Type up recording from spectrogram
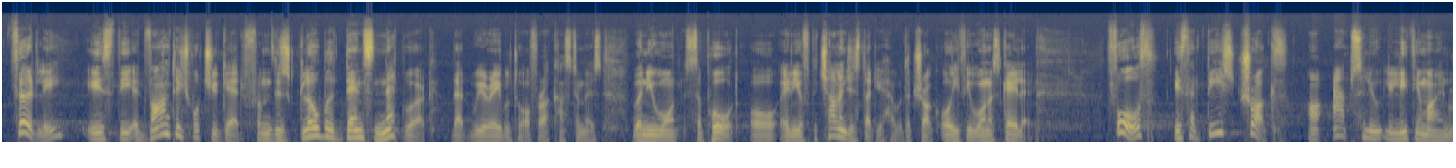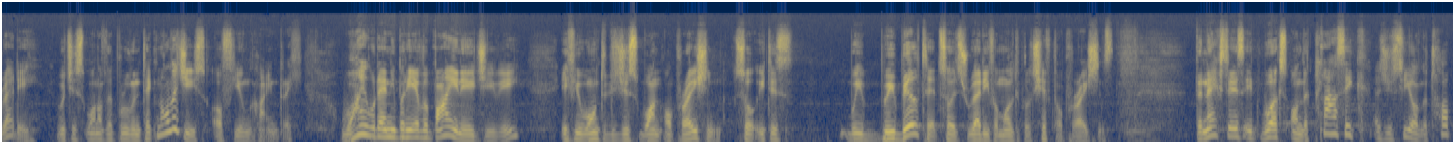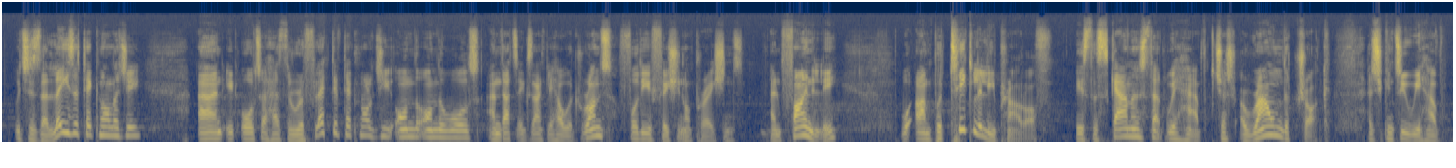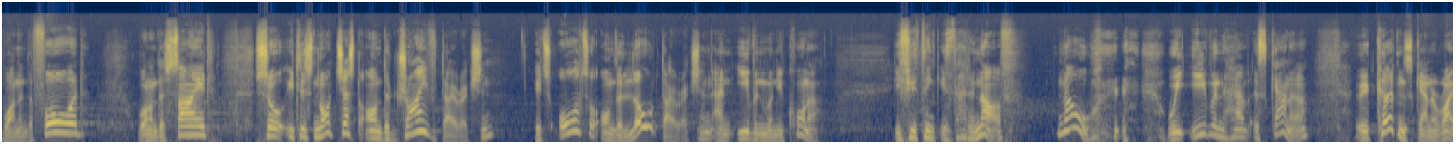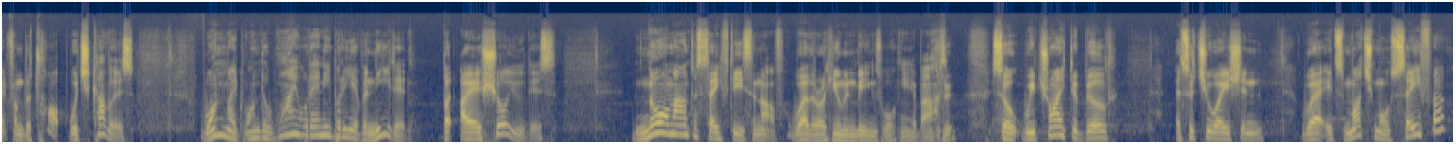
Thirdly, is the advantage what you get from this global dense network that we are able to offer our customers when you want support or any of the challenges that you have with the truck or if you want to scale it. Fourth is that these trucks are absolutely lithium ion ready which is one of the proven technologies of Jungheinrich. Why would anybody ever buy an AGV if you wanted to just one operation? So it is, we, we built it so it's ready for multiple shift operations. The next is it works on the classic, as you see on the top, which is the laser technology, and it also has the reflective technology on the, on the walls, and that's exactly how it runs for the efficient operations. And finally, what I'm particularly proud of is the scanners that we have just around the truck. As you can see, we have one in the forward, one on the side. So it is not just on the drive direction, it's also on the load direction and even when you corner. If you think, is that enough? No. we even have a scanner, a curtain scanner right from the top, which covers. One might wonder, why would anybody ever need it? But I assure you this, no amount of safety is enough where there are human beings walking about. so we try to build a situation where it's much more safer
